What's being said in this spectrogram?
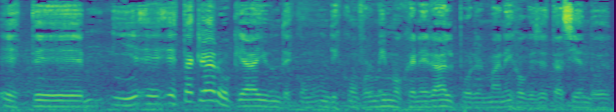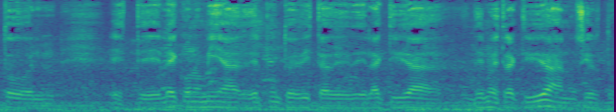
Este, y eh, está claro que hay un, disconformismo general por el manejo que se está haciendo de todo el, este, la economía desde el punto de vista de, de la actividad, de nuestra actividad, ¿no es cierto?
